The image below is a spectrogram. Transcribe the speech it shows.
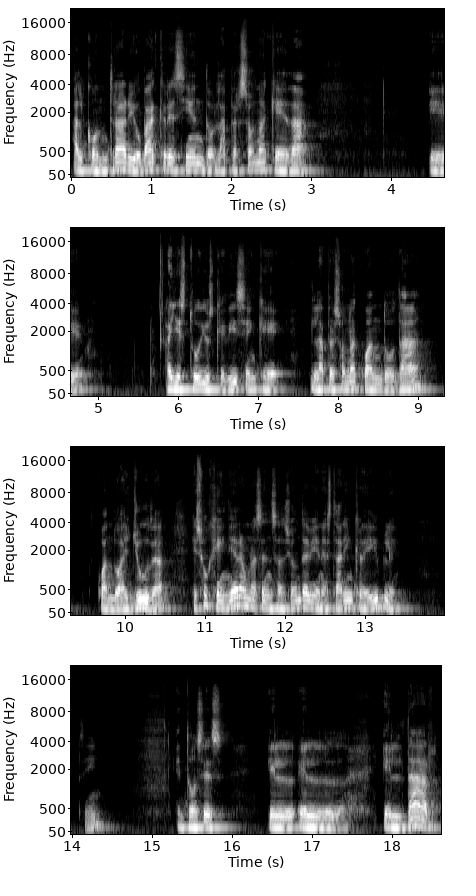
Al contrario, va creciendo la persona que da. Eh, hay estudios que dicen que la persona cuando da, cuando ayuda, eso genera una sensación de bienestar increíble. ¿sí? Entonces, el, dar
